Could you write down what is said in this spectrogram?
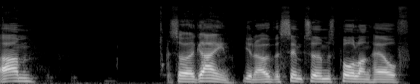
um, so again, you know, the symptoms: poor lung health,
